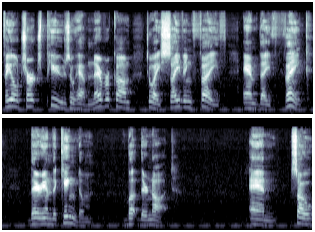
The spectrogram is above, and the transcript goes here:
fill church pews who have never come to a saving faith and they think they're in the kingdom, but they're not. And so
